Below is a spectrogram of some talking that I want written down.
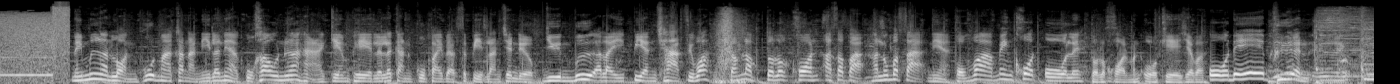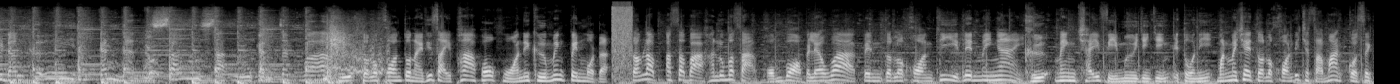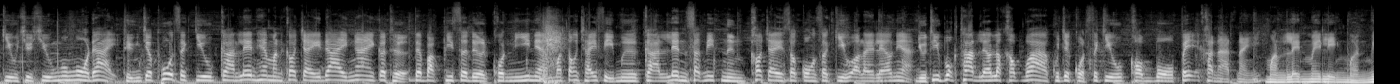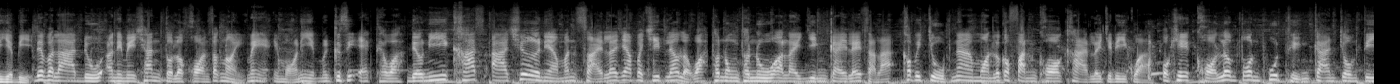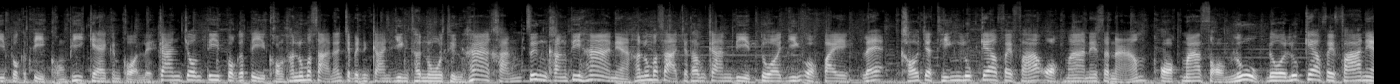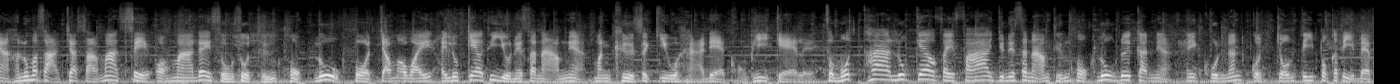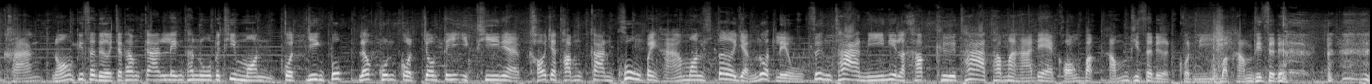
ในเมื่อหล่อนพูดมาขนาดนี้แล้วเนี่ย กูเข้าเนื้อหาเกมเพลย์เลยแล้วกันกูไปแบบสปีดรันเช่นเดิม ยืนบื้ออะไรเปลี่ยนฉากสิวะสำหรับตัวละครอาสบะฮานุมาสะเนี่ย ผมว่าแม่งโคตรโอเลย ตัวละครมันโอเคใช่ปะโอเด้เพื่อนเอ่ยคือดังเคยกันนั่นสังสรรค์กันจัดว่า คือตัวละครตัวไหนที่ใส่ผ้าโพกหัวนี่คือแม่งเป็นหมดอะสำหรับอสบะฮารุมาสะผมบอกไปแล้วว่าเป็นตัวละครที่เล่นไม่ง่าย คือแม่งใช้ฝีมือจริงๆไอตัวนี้มันไม่ใช่ตัวละครที่จะสามารถกดสกิลชิวๆโง่ๆได้ ถึงจะพูดสกิลการเล่นให้มันเข้าใจได้ง่ายก็เถอะแต่บักพีเสดิร์ดคนนี้เนี่ยมันต้องใช้ฝีมือการเล่นสักนิดนึงเข้าใจสกงสกิลอะไรแล้วเนี่ยอยู่ที่พวกท่านแล้วล่ะครับว่าคุณจะกดสกิลคอมโบเป๊ะขนาดไหน มันเล่นไม่ลิงเหมือนมิยาบิได้เวลาดูแอนิเมชันตัวละครสักหน่อยแม่ไอหมอนี่มันคือซีแอคแทวะเดี๋ยวนี้คัสอาเชอร์เนี่ยมันสายระยะประชิดแล้วเหรอวะธนงธนูอะไรยิงไกลไร้สาระ เข้าไปจูบหน้ามอนแล้วก็ฟันคอขาดเลยจะดีกว่า โอเค ขอเริ่มต้นพูดถึงการโจมตีปกติของพี่แกกันก่อนเลย การโจมตีปกติของฮนุมาสานั้นจะเป็นการยิงธนูถึง 5 ครั้ง ซึ่งครั้งที่ 5 เนี่ยฮนุมาสาจะทำการดีดตัวยิงออกไป และเขาจะทิ้งลูกแก้วไฟฟ้าออกมาในสนามออกมา 2 ลูก โดยลูกแก้วไฟฟ้าเนี่ยฮนุมาสาจะสามารถเสกออกมาได้สูงสุดถึง 6 ลูก โปรดจำเอาไว้ไอ้ลูกแก้วที่อยู่ในสนามเนี่ยมันคือสกิลหาแดกของพี่แกเลยสมมติถ้าลูกแก้วไฟฟ้าอยู่ในสนามถึง 6 ลูกด้วยกันเนี่ย ให้คุณนั้นกดโจมตีปกติแบบค้าง น้องพิสเดอร์จะทำการเล็งธนูไปที่มอน กดยิงปุ๊บ แล้วคุณกดโจมตีอีกทีเนี่ยเขาจะทำการพุ่งไปหามอนสเตอร์อย่างรวดเร็ว ซึ่งท่านี้นี่แหละครับคือท่าทำมหาแดกของบักหำพิสเดอร์คนนี้บักหำพิสเดอร์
